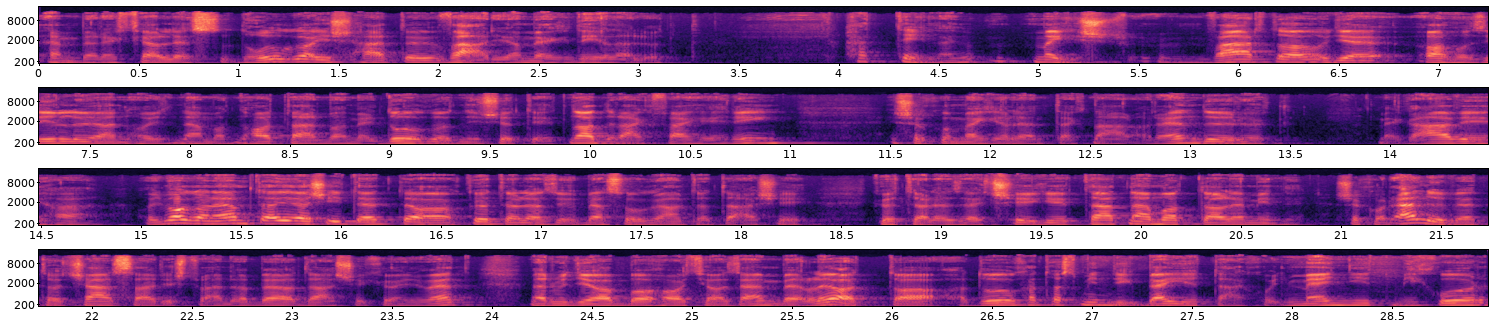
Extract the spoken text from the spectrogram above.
emberekkel lesz dolga, és hát várja meg délelőtt. Hát tényleg meg is várta, ugye ahhoz illően, hogy nem a határban megy dolgozni, sötét nadrág, fehér ing, és akkor megjelentek nála rendőrök, meg AVH, hogy maga nem teljesítette a kötelező beszolgáltatási kötelezettségét, tehát nem adta le mindent. És akkor elővette a Császár István a beadási könyvet, mert ugye abban, ha az ember leadta a dolgokat, azt mindig beírták, hogy mennyit, mikor,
